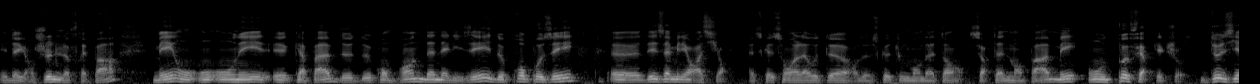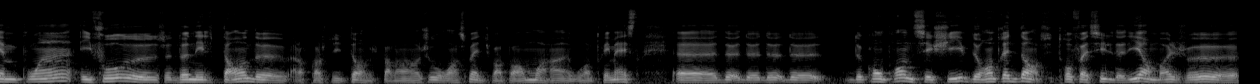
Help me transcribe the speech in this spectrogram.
et d'ailleurs je ne le ferai pas, mais on, est euh, capable de, comprendre, d'analyser de proposer euh, des améliorations. Est-ce qu'elles sont à la hauteur de ce que tout le monde attend? Certainement pas, mais on peut faire quelque chose. Deuxième point, il faut euh, se donner le temps de... Alors quand je dis temps, je parle en jour ou en semaine, je ne parle pas en mois hein, ou en trimestre, euh, de, de, de, comprendre ces chiffres, de rentrer dedans. C'est trop facile de dire, moi je veux euh,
